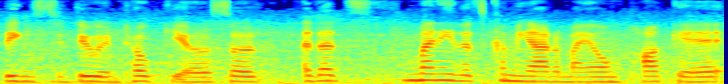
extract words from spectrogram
things to do in Tokyo. So that's money that's coming out of my own pocket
